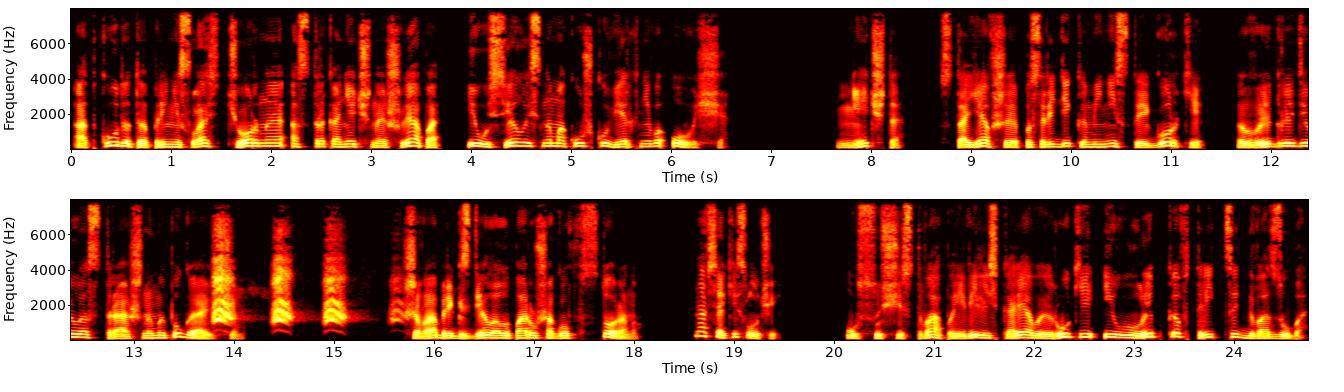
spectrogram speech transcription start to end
Откуда-то принеслась черная остроконечная шляпа и уселась на макушку верхнего овоща. Нечто, стоявшее посреди каменистой горки, выглядело страшным и пугающим. Швабрик сделал пару шагов в сторону. На всякий случай. У существа появились корявые руки и улыбка в 32 зуба.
